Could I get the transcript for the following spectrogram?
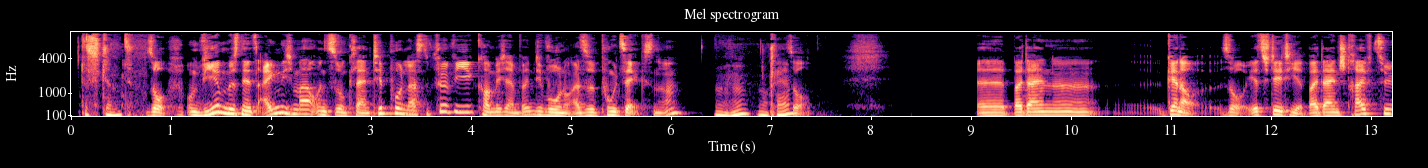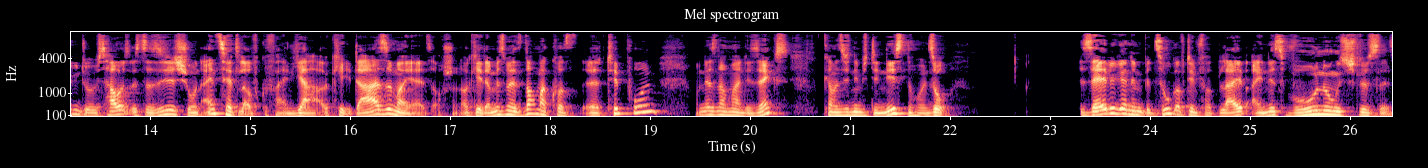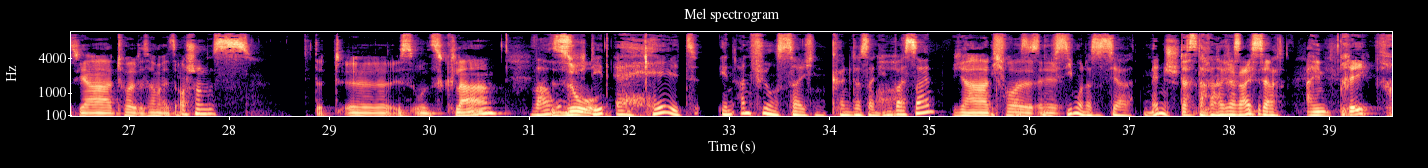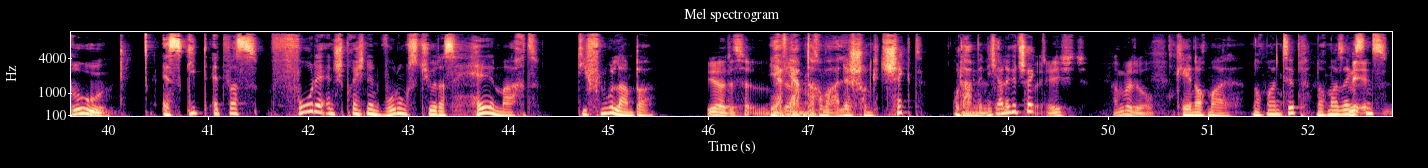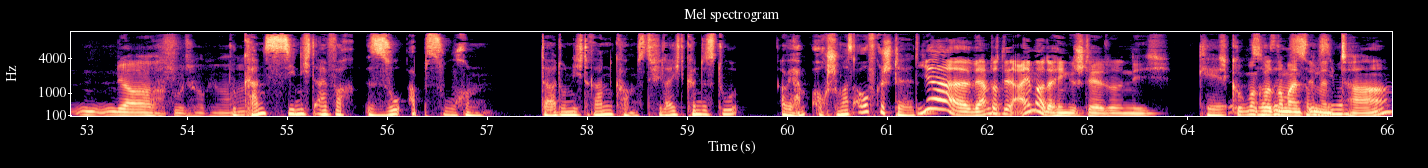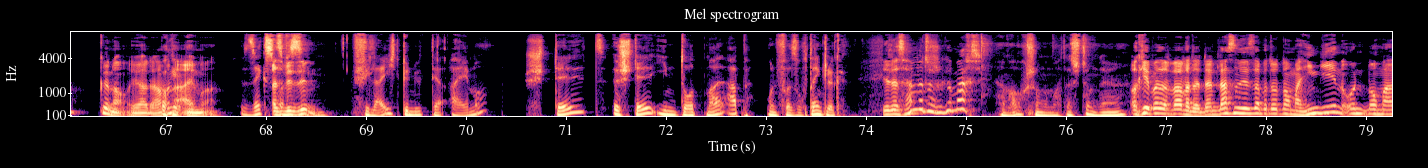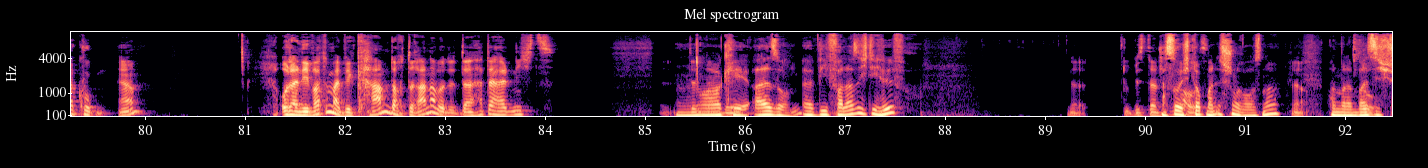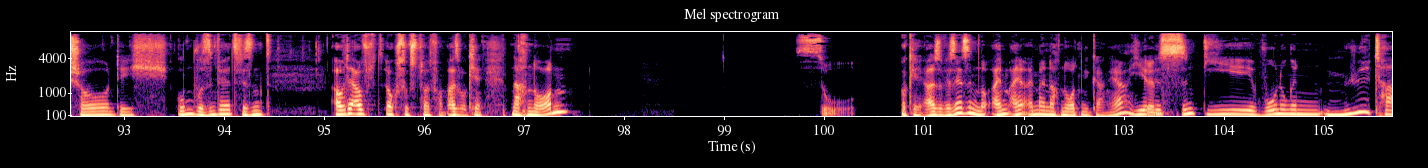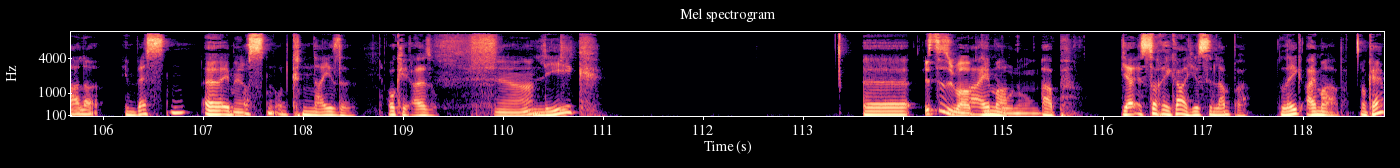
Das stimmt. So, und wir müssen jetzt eigentlich mal uns so einen kleinen Tipp holen lassen, für wie komme ich einfach in die Wohnung, also Punkt 6, ne? Mhm, okay. So. Äh, bei deinen, genau, so, jetzt steht hier, bei deinen Streifzügen durchs Haus ist da sicher schon ein Zettel aufgefallen. Ja, okay, da sind wir ja jetzt auch schon. Okay, da müssen wir jetzt nochmal kurz äh, Tipp holen und jetzt nochmal die 6. Kann man sich nämlich den nächsten holen. So. Selbiger nimmt Bezug auf den Verbleib eines Wohnungsschlüssels. Ja, toll, das haben wir jetzt auch schon. Das, Das äh, ist uns klar. warum So. steht erhält in Anführungszeichen? Könnte das ein Hinweis sein? Ja, Ich toll. weiß nicht, Simon, das ist ja Mensch. Das, Daran habe ich ja gar nicht ja ein Breakthrough. Es gibt etwas vor der entsprechenden Wohnungstür, das hell macht. Die Flurlampe. Ja, das Ja, wir haben doch aber alle schon gecheckt. Oder haben wir nicht alle gecheckt? Echt? Haben wir doch. Okay, nochmal. Nochmal ein Tipp. Nochmal sechstens. Nee, ja, gut, okay. Du kannst sie nicht einfach so absuchen, da du nicht rankommst. Vielleicht könntest du. Aber wir haben auch schon was aufgestellt. Ja, wir haben doch den Eimer dahingestellt, oder nicht? Okay. Ich guck mal soll- kurz nochmal ins? Inventar. Genau, ja, da haben Okay. wir einen Eimer. Sechs. Also wir sind-. Vielleicht genügt der Eimer. Stellt, äh, stell ihn dort mal ab und versuch dein Glück. Ja, das haben wir doch schon gemacht. Haben wir auch schon gemacht, das stimmt, ja. Okay, warte, warte, dann lassen Sie jetzt aber dort nochmal hingehen und nochmal gucken, ja? Oder nee, warte mal, wir kamen doch dran, aber dann hat er halt nichts. Dann- Okay, also, äh, wie verlasse ich die Hilfe? Na, du bist dann Ach so, ich glaube, man ist schon raus, ne? Ja. Warte mal, dann weiß So. ich, schau dich um. Wo sind wir jetzt? Wir sind auf der Auf- Aufzugsplattform. Also, okay. Nach Norden. So. Okay, also wir sind jetzt im, ein, ein, einmal nach Norden gegangen, ja? Hier Genau. ist, sind die Wohnungen Mühltaler im Westen, äh, im Ja. Osten und Kneisel. Okay, also, Ja. leg äh, Ist das überhaupt Eimer die Wohnung? ab. Ja, ist doch egal, hier ist die Lampe. Leg Eimer ab, okay?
